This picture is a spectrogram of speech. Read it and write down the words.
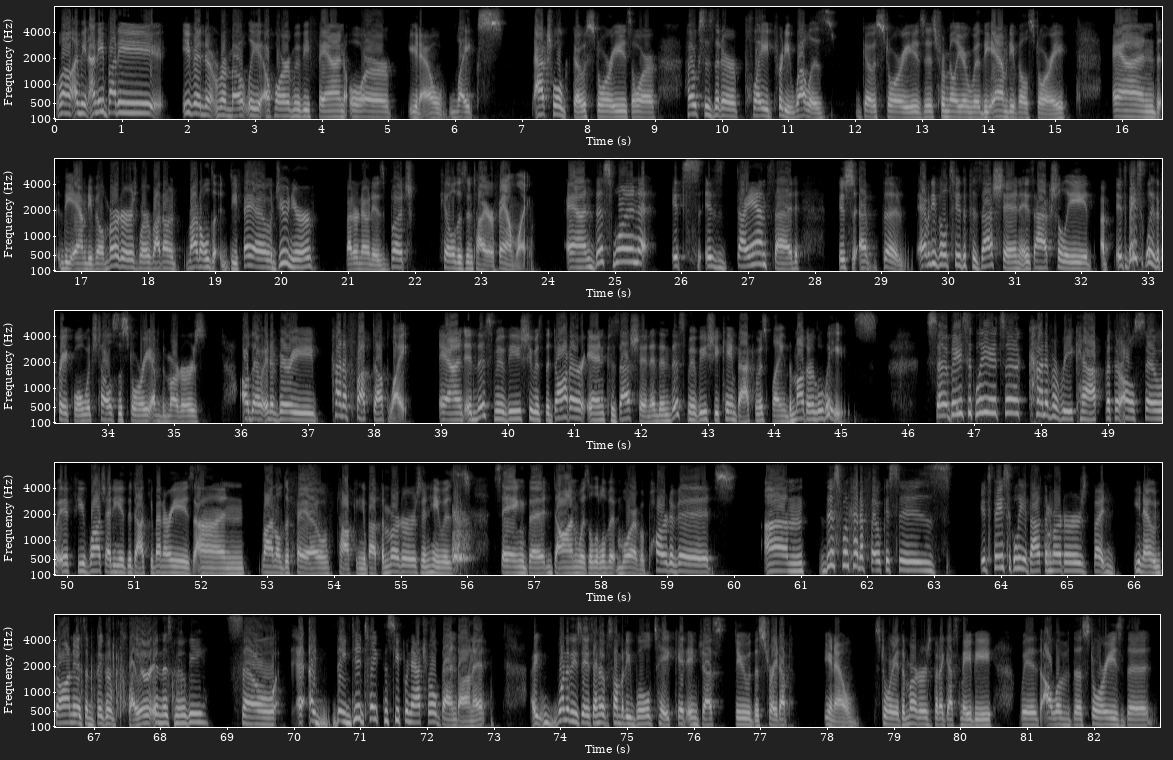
Well, I mean, anybody, even remotely a horror movie fan or, you know, likes actual ghost stories or hoaxes that are played pretty well as ghost stories is familiar with the Amityville story. And the Amityville murders, where Ronald, DeFeo Jr., better known as Butch, killed his entire family. And this one, it's as Diane said, is uh, the Amityville 2 The Possession is actually uh it's basically the prequel which tells the story of the murders although in a very kind of fucked up light. And in this movie she was the daughter in Possession and in this movie she came back and was playing the mother Louise. So basically it's a kind of a recap but they're also if you've watched any of the documentaries on Ronald DeFeo talking about the murders and he was saying that Dawn was a little bit more of a part of it. Um, this one kind of focuses. It's basically about the murders, but you know, Dawn is a bigger player in this movie. So I, I, they did take the supernatural bend on it. I, one of these days, I hope somebody will take it and just do the straight up, you know, story of the murders. But I guess maybe with all of the stories that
